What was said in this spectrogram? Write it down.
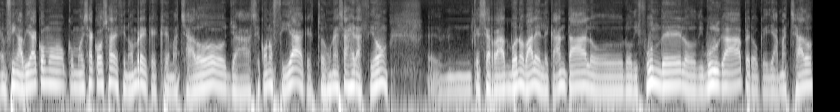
en fin, había como, como esa cosa de decir, hombre, que que Machado ya se conocía, que esto es una exageración, eh, que Serrat, bueno, vale, le canta, lo, lo, difunde, lo divulga, pero que ya Machado,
